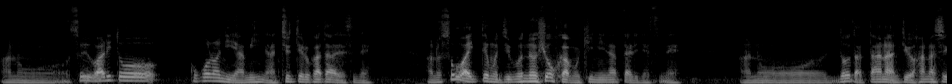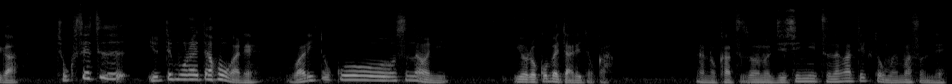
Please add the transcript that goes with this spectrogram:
あの、そういう割と心に闇なんて言ってる方はですね、あの、そうは言っても自分の評価も気になったりですね、あの、どうだったなんていう話が、直接言ってもらえた方がね、割とこう、素直に喜べたりとか、あの、活動の自信につながっていくと思いますんで、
